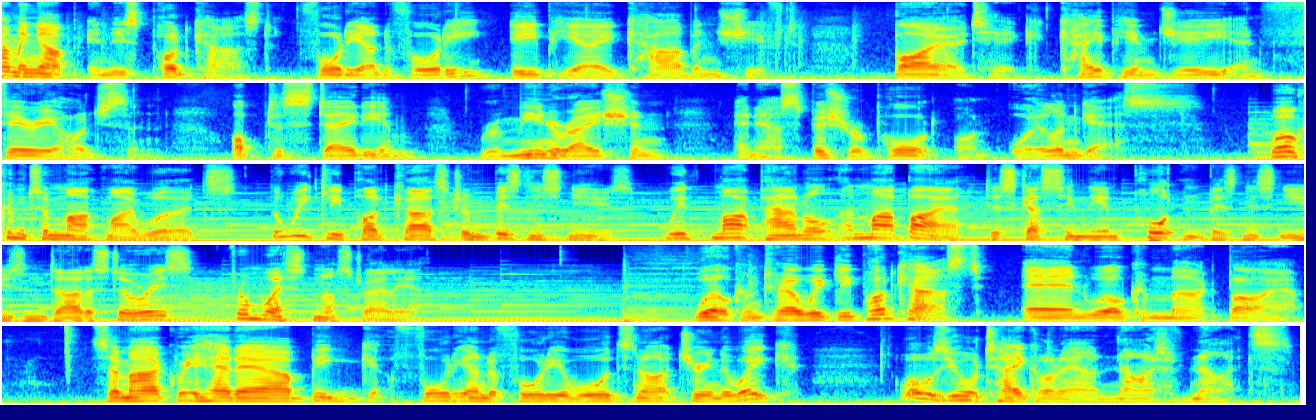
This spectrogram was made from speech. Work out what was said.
Coming up in this podcast 40 under 40, EPA carbon shift, biotech, KPMG and Ferrier Hodgson, Optus Stadium, remuneration, and our special report on oil and gas. Welcome to Mark My Words, the weekly podcast from Business News, with Mark Pownall and Mark Beyer discussing the important business news and data stories from Western Australia. Welcome to our weekly podcast, and welcome Mark Beyer. So, Mark, we had our big 40 under 40 awards night during the week. What was your take on our night of nights?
